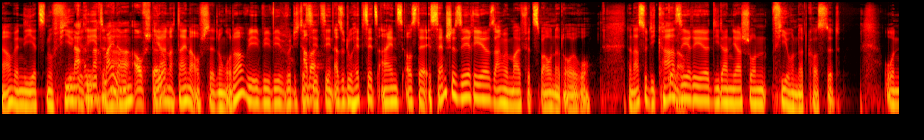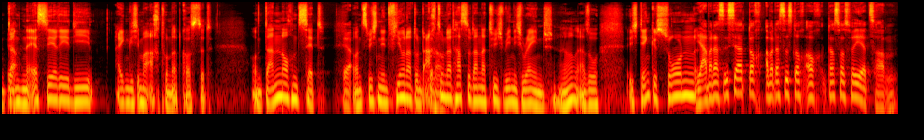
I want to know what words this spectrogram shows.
Ja, wenn die jetzt nur vier Na, Geräte nach meiner haben. Aufstellung? Ja, nach deiner Aufstellung, oder? Wie, wie, wie würde ich das Aber- jetzt sehen? Also du hättest jetzt eins aus der Essential-Serie, sagen wir mal, für 200 Euro. Dann hast du die K-Serie, die dann ja schon 400 kostet. Und dann Ja. eine S-Serie, die eigentlich immer 800 kostet. Und dann noch ein Z. Ja. Genau. Und zwischen den 400 und 800 hast du dann natürlich wenig Range. Ja, also ich denke schon, Ja, aber das ist ja doch, aber das ist doch auch das, was wir jetzt haben.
